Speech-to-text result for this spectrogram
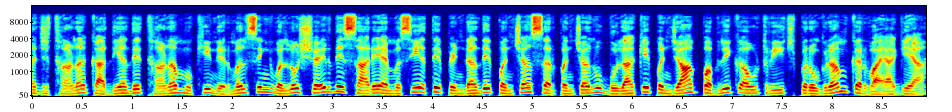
ਅੱਜ ਥਾਣਾ ਕਾਦੀਆਂ ਦੇ ਥਾਣਾ ਮੁਖੀ ਨਿਰਮਲ ਸਿੰਘ ਵੱਲੋਂ ਸ਼ਹਿਰ ਦੇ ਸਾਰੇ ਐਮਸੀ ਅਤੇ ਪਿੰਡਾਂ ਦੇ ਪੰਚਾਂ ਸਰਪੰਚਾਂ ਨੂੰ ਬੁਲਾ ਕੇ ਪੰਜਾਬ ਪਬਲਿਕ ਆਊਟਰੀਚ ਪ੍ਰੋਗਰਾਮ ਕਰਵਾਇਆ ਗਿਆ।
